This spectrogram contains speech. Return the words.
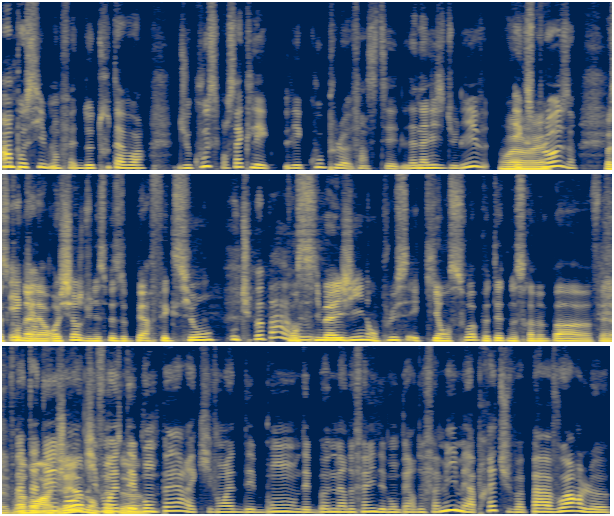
impossible en fait de tout avoir. Du coup, c'est pour ça que les, les couples, enfin, c'était l'analyse du livre, Ouais, ouais. explosent Parce qu'on est à la recherche d'une espèce de perfection où tu peux pas. qu'on euh, s'imagine en plus et qui en soi peut-être ne serait même pas euh, Bah, vraiment t'as des gens agréable. qui en vont fait, être des euh. bons pères et qui vont être des bons, des bonnes mères de famille, des bons pères de famille, mais après tu vas pas avoir le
